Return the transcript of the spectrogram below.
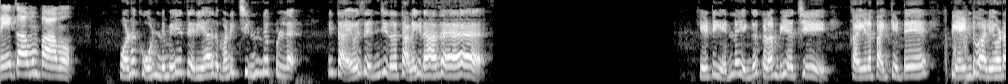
ரேகாவும் பாவம். உனக்கு ஒண்ணுமே தெரியாத மணி சின்ன பிள்ளை. நீ தயவு செஞ்சு இதை தலையிடாத. கேட்டு என்ன எங்க கிளம்பியாச்சு? கையில பக்கெட்டு பெயிண்ட் வாளியோட.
